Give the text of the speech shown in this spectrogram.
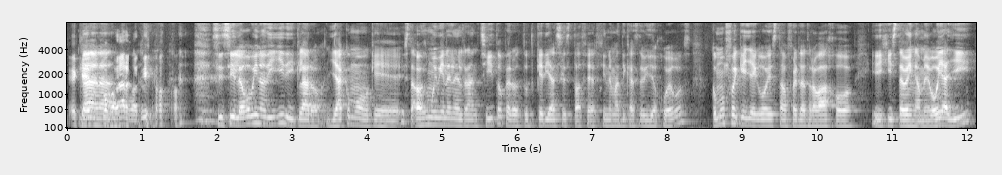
Es que es un poco largo, tío. sí, sí, luego vino Digit y claro, ya como que estabas muy bien en el ranchito, pero tú querías esto, hacer cinemáticas de videojuegos. ¿Cómo fue que llegó esta oferta de trabajo y dijiste, venga, me voy allí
